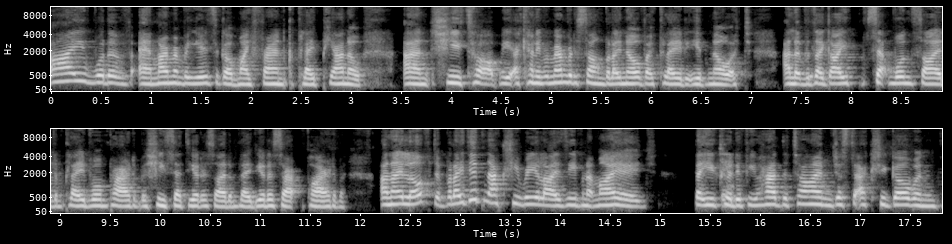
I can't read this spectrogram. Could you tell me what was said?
i would have um, i remember years ago my friend could play piano and she taught me i can't even remember the song but i know if i played it you'd know it. And it was like i set one side and played one part of it she set the other side and played the other part of it. And i loved it but i didn't actually realize even at my age that you could, yeah. if you had the time, just to actually go and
